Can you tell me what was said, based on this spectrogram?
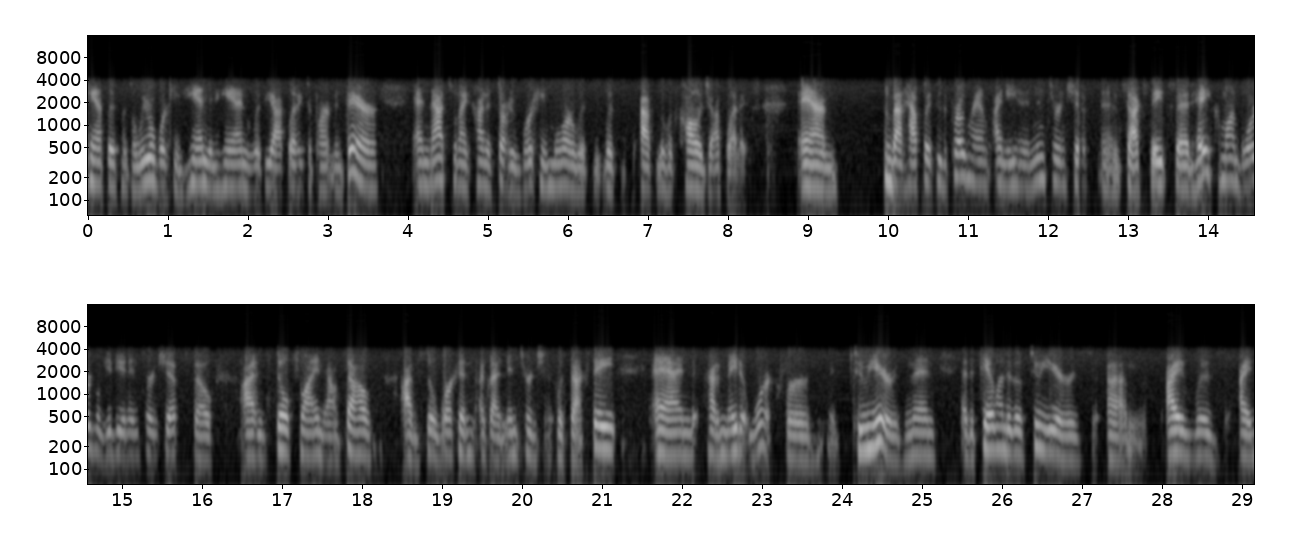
campus. And so we were working hand in hand with the athletic department there. And that's when I kind of started working more with, with, with college athletics. And about halfway through the program, I needed an internship. And Sac State said, hey, come on board. We'll give you an internship. So I'm still flying down south. I'm still working. I've got an internship with Sac State and kind of made it work for two years. And then at the tail end of those two years, um, I was I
